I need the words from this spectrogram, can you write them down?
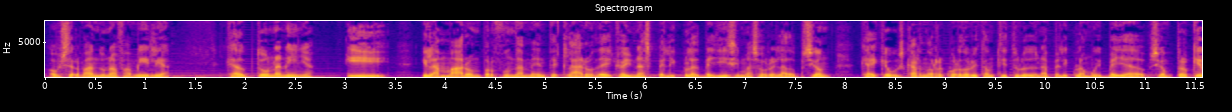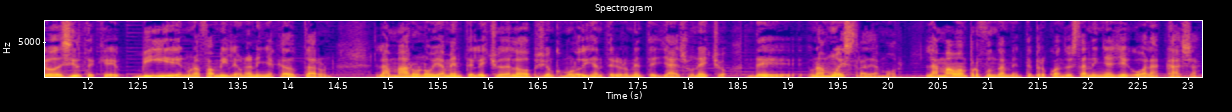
observando una familia que adoptó una niña y y la amaron profundamente, claro. De hecho, hay unas películas bellísimas sobre la adopción que hay que buscar. No recuerdo ahorita un título de una película muy bella de adopción, pero quiero decirte que vi en una familia una niña que adoptaron. La amaron, obviamente. El hecho de la adopción, como lo dije anteriormente, ya es un hecho de una muestra de amor. La amaban profundamente, pero cuando esta niña llegó a la casa,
